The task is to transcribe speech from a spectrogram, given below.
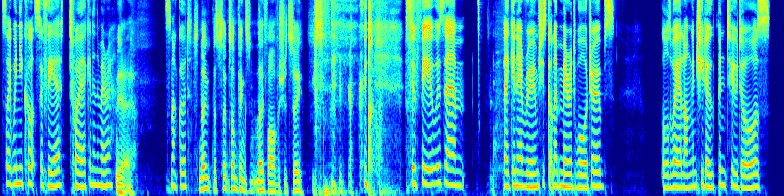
It's like when you caught Sophia twerking in the mirror. Yeah, It's not good. it's no, that's some, things no father should see. Sophia was um like in her room. She's got like mirrored wardrobes all the way along, and she'd opened two doors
